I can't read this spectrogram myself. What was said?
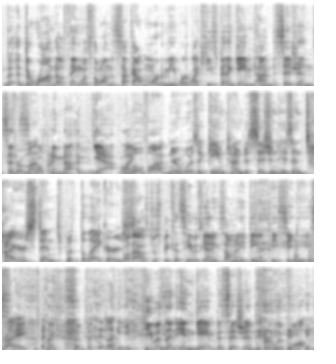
the, the Rondo thing was the one that stuck out more to me, where like he's been a game time decision since For a month. opening night. Yeah, like. Mo Wagner was a game time decision his entire stint with the Lakers. Well, that was just because he was getting so many DNP CDs. right. but, but, like He was an in-game decision for Luke Walton.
